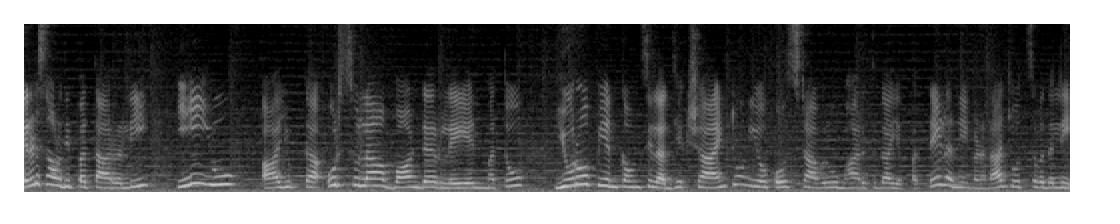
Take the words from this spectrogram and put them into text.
ಎರಡ್ ಸಾವಿರದ ಇಪ್ಪತ್ತಾರರಲ್ಲಿ ಇಯು ಆಯುಕ್ತ ಉರ್ಸುಲಾ ವಾಂಡರ್ ಲೇಯನ್ ಮತ್ತು ಯುರೋಪಿಯನ್ ಕೌನ್ಸಿಲ್ ಅಧ್ಯಕ್ಷ ಆಂಟೋನಿಯೋ ಕೋಸ್ಟಾ ಅವರು ಭಾರತದ ಎಪ್ಪತ್ತೇಳನೇ ಗಣರಾಜ್ಯೋತ್ಸವದಲ್ಲಿ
